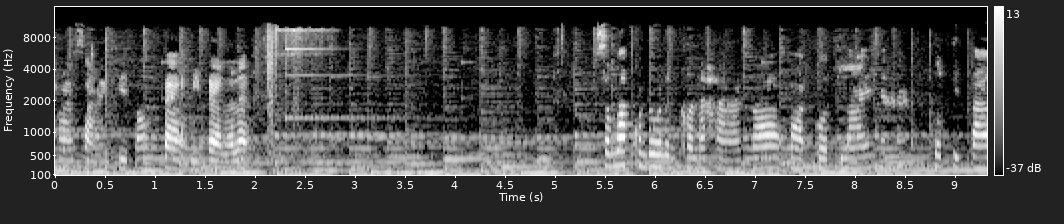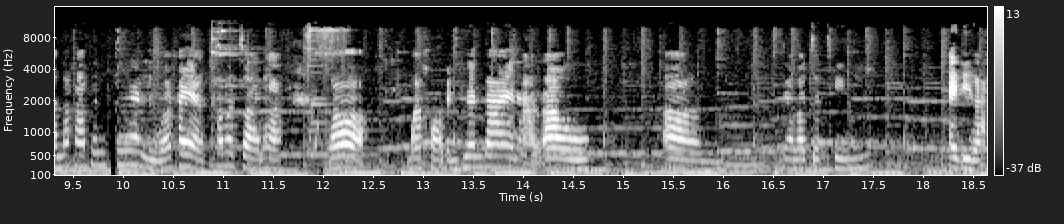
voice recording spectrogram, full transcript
ภาษาอังกฤษต้องแปลมีแปลแล้วแหละสำหรับคนดูหนึ่งคนนะคะ ก็ฝากกดไลค์นะคะ กดติดตามนะคะเพื่อนๆ หรือว่าใครอยากเข้ามาจอยนะคะก็มาขอเป็นเพื่อนได้นะเราเเดี๋ยวเราจะทิ้งไอดีละ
